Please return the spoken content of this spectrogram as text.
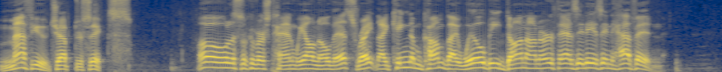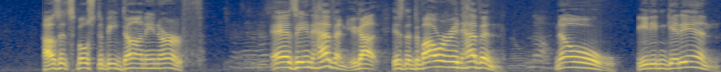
Matthew chapter 6 oh let's look at verse 10 we all know this right? Thy kingdom come thy will be done on earth as it is in heaven. How's it supposed to be done in earth? As in heaven. You got is the devourer in heaven? No, no. He didn't get in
